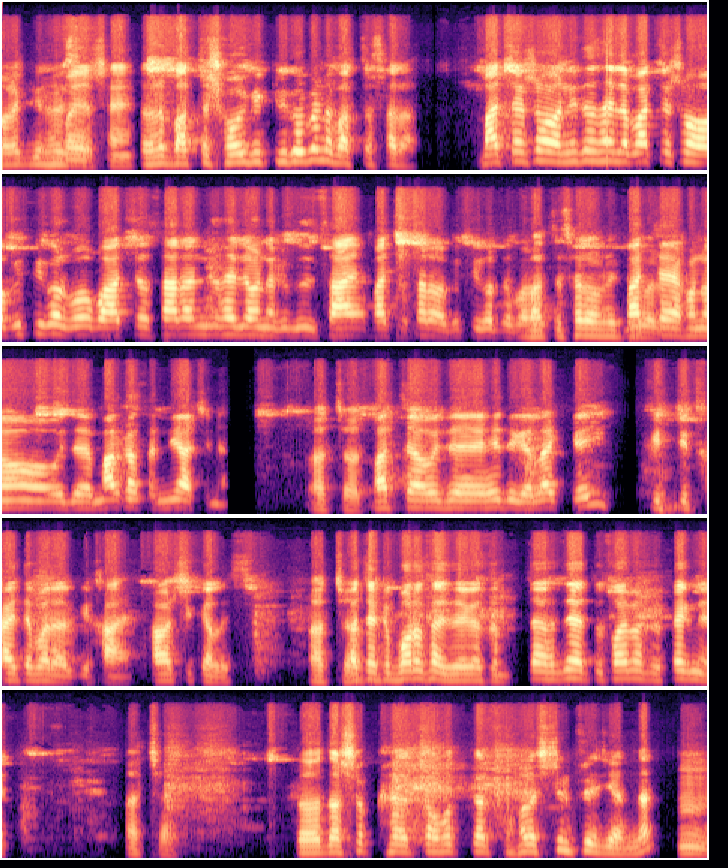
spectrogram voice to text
অনেকদিন হয়েছে। হ্যাঁ। তাহলে বাচ্চা সবাই বিক্রি করবে না বাচ্চা ছাড়া? বাচ্চা সহ নিতে চাইলে বাচ্চা সহ বিক্রি করব বাচ্চা ছাড়া নিতে চাইলে অনেকে যদি চায় বাচ্চা ছাড়াও বিক্রি করতে পারব। বাচ্চা ছাড়াও নিতে বাচ্চা এখনও ওই যে মার কাছে নিয়ে আসি না। আচ্ছা আচ্ছা, বাচ্চা ওই যে এইদিকে লাগকেই ফিট খাইতে পারে আর কি খায় খাওয়া শিখালেছে আচ্ছা। বাচ্চা একটু বড় সাইজ হয়ে গেছে যেহেতু ছয় মাসের প্রেগনেন্ট আচ্ছা। তো দর্শক চমৎকার হলস্টিন ফ্রিজিয়ান না? হুম।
